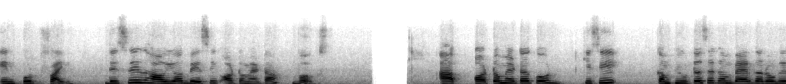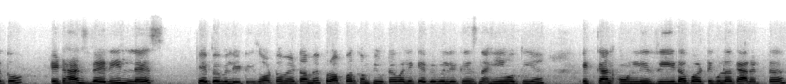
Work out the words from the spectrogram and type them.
input file this is how your basic automata works आप ऑटोमेटा को किसी कंप्यूटर से कंपेयर करोगे तो it has very less capabilities automata में प्रॉपर कंप्यूटर वाली कैपेबिलिटीज़ नहीं होती हैं। It can only read a particular character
